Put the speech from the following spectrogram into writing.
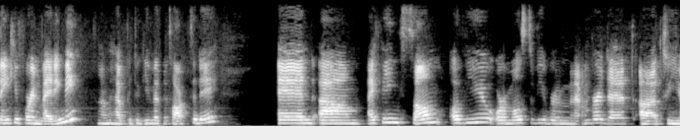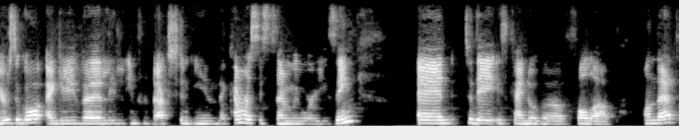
thank you for inviting me. I'm happy to give a talk today. And um, I think some of you or most of you remember that uh, two years ago I gave a little introduction in the camera system we were using. And today is kind of a follow up on that.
